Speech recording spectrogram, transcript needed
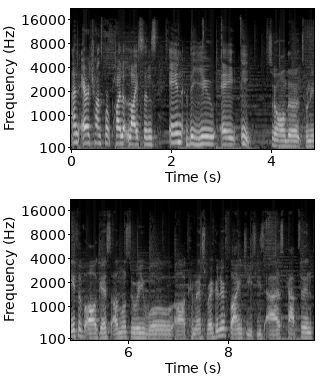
an air transport pilot license in the UAE. So on the 28th of August, Al Mansouri will uh, commence regular flying duties as captain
